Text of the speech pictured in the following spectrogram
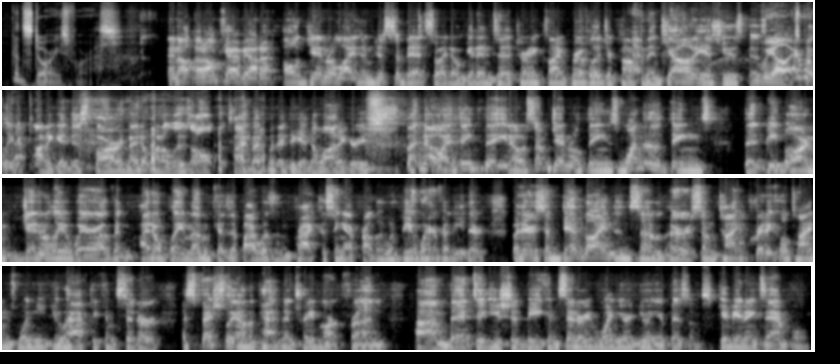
good stories for us? And I'll, and I'll caveat it. I'll generalize them just a bit so I don't get into attorney-client privilege or confidentiality issues because we all I really that. don't want to get disbarred and I don't want to lose all the time I put into getting a law degree. But no, I think that you know some general things. One of the things that people aren't generally aware of, and I don't blame them because if I wasn't practicing, I probably wouldn't be aware of it either. But there's some deadlines and some or some time critical times when you do have to consider, especially on the patent and trademark front, um, that you should be considering when you're doing your business. Give you an example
